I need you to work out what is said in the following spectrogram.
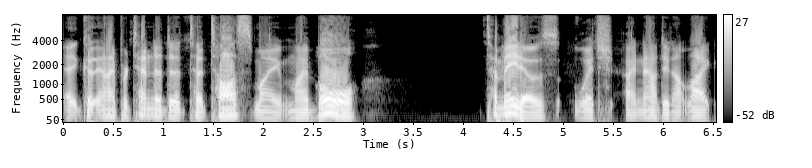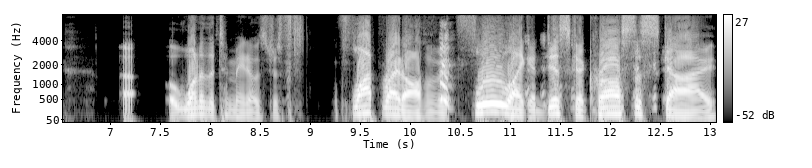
Uh, and I pretended to, to toss my my bowl tomatoes, which I now do not like. Uh, one of the tomatoes just flopped right off of it, flew like a disc across the sky,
